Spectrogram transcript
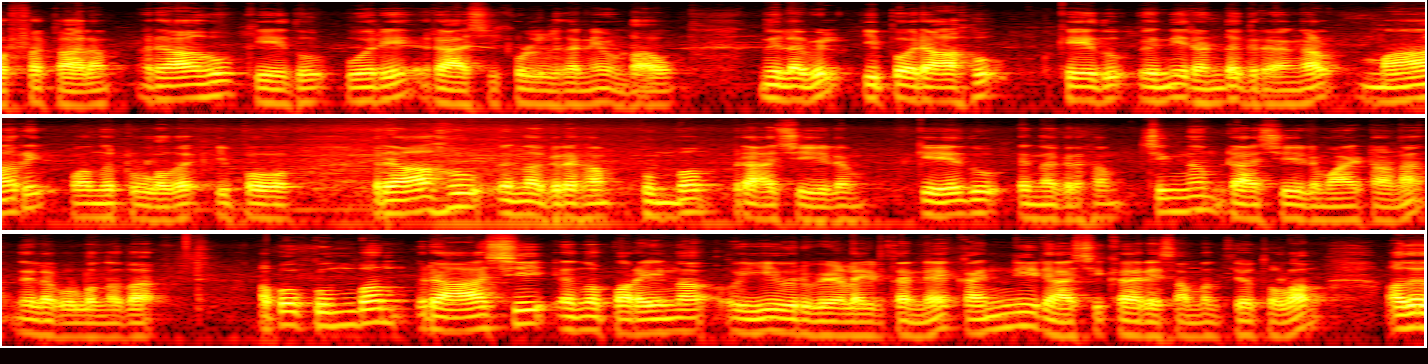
വർഷക്കാലം രാഹു കേതു ഒരേ രാശിക്കുള്ളിൽ തന്നെ ഉണ്ടാവും. നിലവിൽ ഇപ്പോൾ രാഹു കേതു എന്നീ രണ്ട് ഗ്രഹങ്ങൾ മാറി വന്നിട്ടുള്ളത് ഇപ്പോൾ രാഹു എന്ന ഗ്രഹം കുംഭം രാശിയിലും കേതു എന്ന ഗ്രഹം ചിങ്ങം രാശിയിലുമായിട്ടാണ് നിലകൊള്ളുന്നത്. അപ്പോൾ കുംഭം രാശി എന്ന് പറയുന്ന ഈ ഒരു വേളയിൽ തന്നെ കന്നി രാശിക്കാരെ സംബന്ധിച്ചിടത്തോളം അത്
